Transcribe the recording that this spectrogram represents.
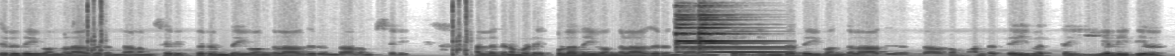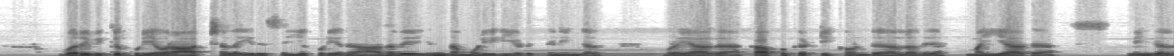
சிறு தெய்வங்களாக இருந்தாலும் சரி பெருந்தெய்வங்களாக இருந்தாலும் சரி அல்லது நம்முடைய குல தெய்வங்களாக இருந்தாலும் சரி எந்த தெய்வங்களாக இருந்தாலும் அந்த தெய்வத்தை எளிதில் வருவிக்கக்கூடிய ஒரு ஆற்றலை இது செய்யக்கூடியது. ஆகவே இந்த மூலிகை எடுத்து நீங்கள் முறையாக காப்பு கட்டி கொண்டு அல்லது மையாக நீங்கள்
